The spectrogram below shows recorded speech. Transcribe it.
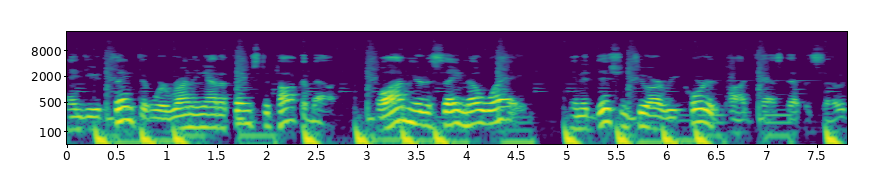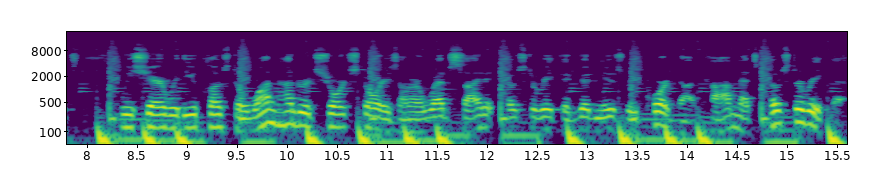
And you'd think that we're running out of things to talk about. Well, I'm here to say no way. In addition to our recorded podcast episodes, we share with you close to 100 short stories on our website at Costa Rica Good News Report.com. That's Costa Rica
